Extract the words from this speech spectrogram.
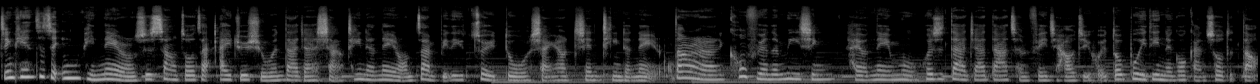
今天这支音频内容是上周在 IG 询问大家想听的内容占比例最多，想要先听的内容。当然，空服员的秘辛还有内幕，会是大家搭乘飞机好几回都不一定能够感受得到，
